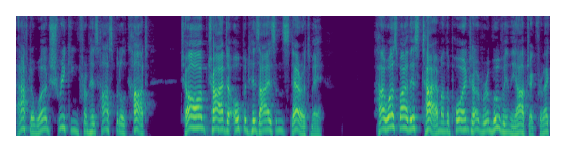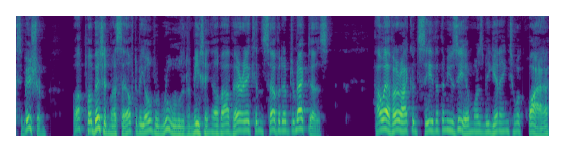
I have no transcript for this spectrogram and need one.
Afterward, shrieking from his hospital cot, T'yog tried to open his eyes and stare at me. I was by this time on the point of removing the object from exhibition, but permitted myself to be overruled in a meeting of our very conservative directors. However, I could see that the museum was beginning to acquire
